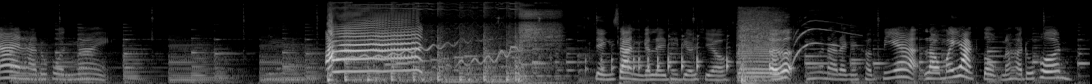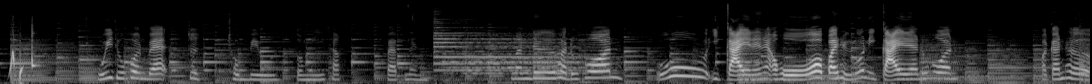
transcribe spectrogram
ง่ายนะคะทุกคนง่ายเย้อ้าเสียงสั่นกันเลยทีเดียวเชียว เออ นี่มันอะไรกันครับเนี่ย เราไม่อยากตกนะคะทุกคน อุ้ยทุกคนแวะจุดชมวิวตรงนี้สัก แป๊บหนึ่ง มันดื้อค่ะทุกคน อู้อีกไกลนะเนี่ย โอ้โห ไปถึงนู่นอีกไกลเลยทุกคนไปกันเถอะ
